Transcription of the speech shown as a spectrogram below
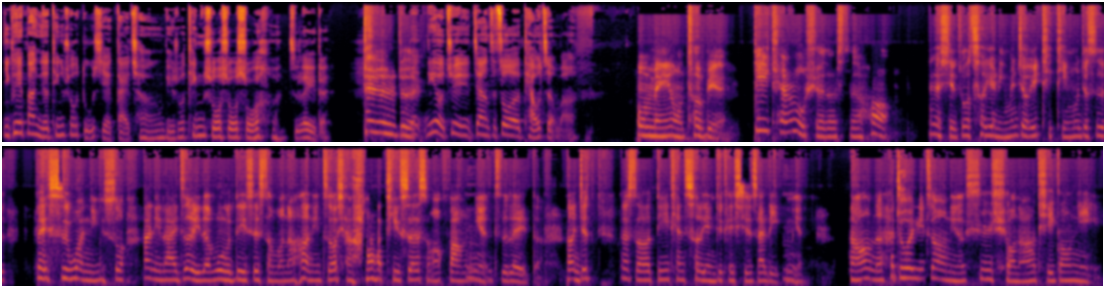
你可以把你的听说读写改成，比如说听说说说 之类的。对对对对，你有去这样子做调整吗？我没有特别。第一天入学的时候，那个写作测验里面就有一题题目，就是。类似问你说，那你来这里的目的是什么？然后你只有想要提升什么方面之类的，然后你就那时候第一天测验你就可以写在里面。然后呢，他就会依照你的需求，然后提供你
